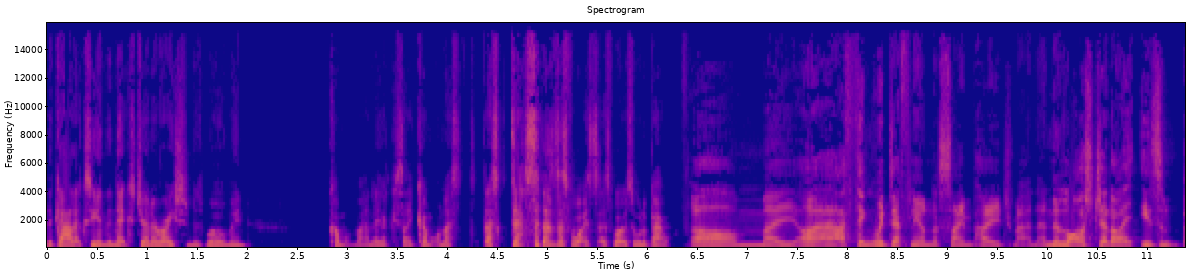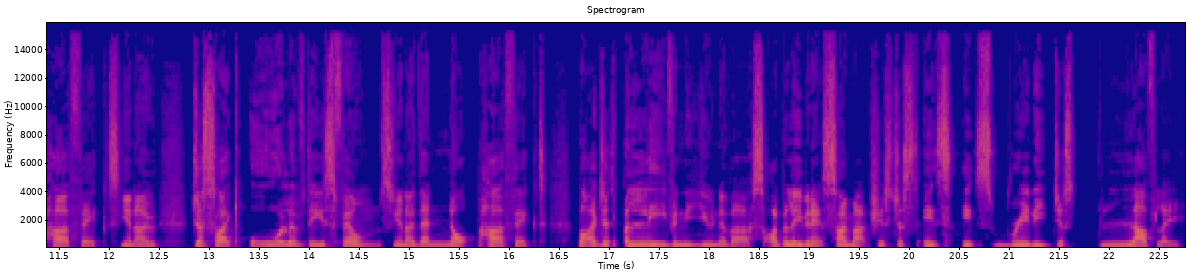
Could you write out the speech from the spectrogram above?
the galaxy and the next generation as well. I mean, come on, man! Like I say, come on. That's that's that's that's what it's, that's what it's all about. Oh, mate. I, I think we're definitely on the same page, man. And The Last Jedi isn't perfect, you know, just like all of these films, you know, they're not perfect, but I just believe in the universe. I believe in it so much. It's just, it's, it's really just lovely.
